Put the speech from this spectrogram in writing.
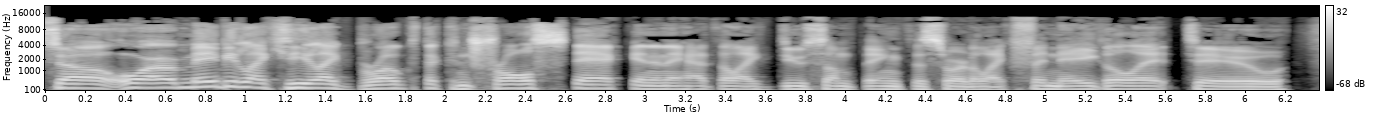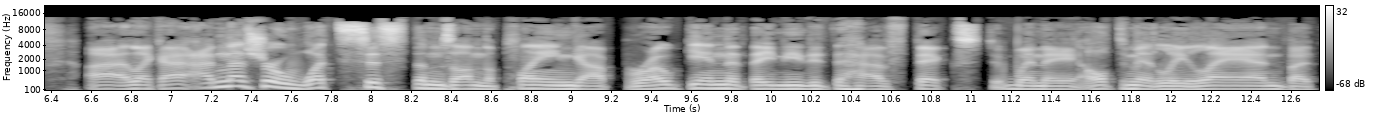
So, or maybe like he like broke the control stick, and then they had to like do something to sort of like finagle it to, uh, like I, I'm not sure what systems on the plane got broken that they needed to have fixed when they ultimately land, but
